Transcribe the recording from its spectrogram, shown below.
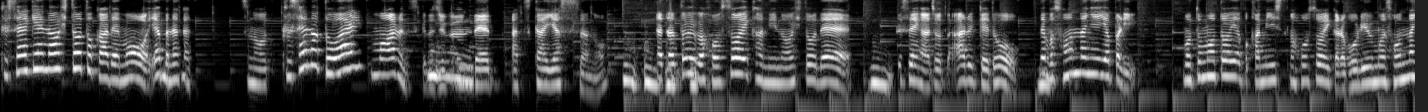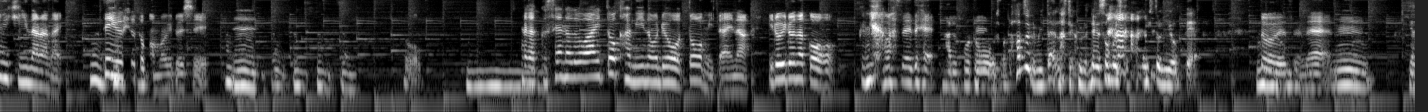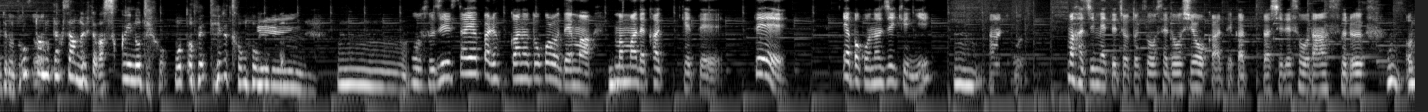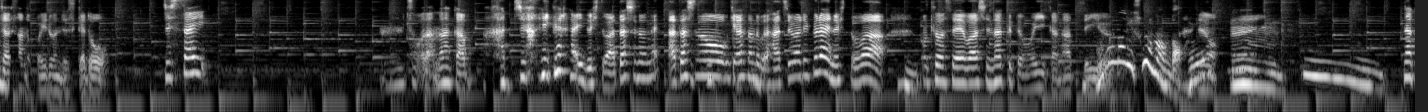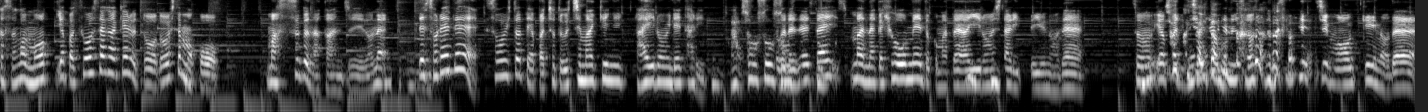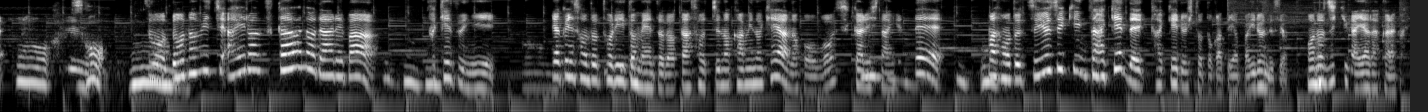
癖毛の人とかでも、やっぱなんか、その癖の度合いもあるんですけど、自分で扱いやすさの。例えば細い髪の人で癖がちょっとあるけど、でもそんなにやっぱりもともとやっぱ髪質が細いからボリュームはそんなに気にならないっていう人とかもいるし。うん。そうだから癖の度合いと髪の量とみたいないろいろなこう組み合わせで。なるほど。パズルみたいになってくるね、その人 の人によって。そうですね。うん。いや、でも本当にたくさんの人が救いの手を求めていると思うので。うん。そうそう、実際やっぱり他のところで、まあ、今までかけてて、やっぱこの時期に、うん、あのまあ、初めてちょっと矯正どうしようかって形で相談するお客さんとかいるんですけど、うんうん、実際、うん、そうだなんか8割ぐらいの人は私のね私のお客さんとかで8割ぐらいの人は、うん、矯正はしなくてもいいかなっていう。そんなにそうなんだ。うん。うんなんかすごいもやっぱ矯正かけるとどうしてもこうまっすぐな感じのね。で、それで、そういう人ってやっぱちょっと内巻きにアイロン入れたり。あ、そうそうそう。それ絶対、まあなんか表面とかまたアイロンしたりっていうので、そのやっぱりね、ダメージも大きいので、そう。そう、どのみちアイロン使うのであれば、かけずに、逆にそのトリートメントとか、そっちの髪のケアの方をしっかりしてあげて、まあ本当梅雨時期だけでかける人とかってやっぱいるんですよ。この時期が嫌だからかけ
